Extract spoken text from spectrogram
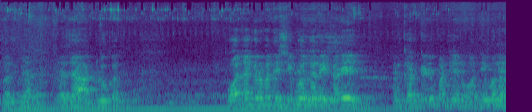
બસ રજા આટલું કર પોચ અગરબત્તી સિકોતરી કરી અને કરકરી પણ જઈને વધી મને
